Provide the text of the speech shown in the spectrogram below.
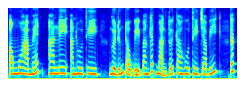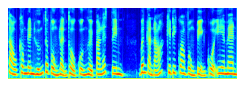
ông Mohammed Ali Al-Houthi, người đứng đầu Ủy ban cách mạng tối cao Houthi cho biết các tàu không nên hướng tới vùng lãnh thổ của người Palestine. Bên cạnh đó, khi đi qua vùng biển của Yemen,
